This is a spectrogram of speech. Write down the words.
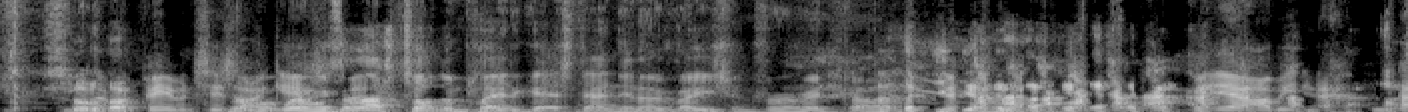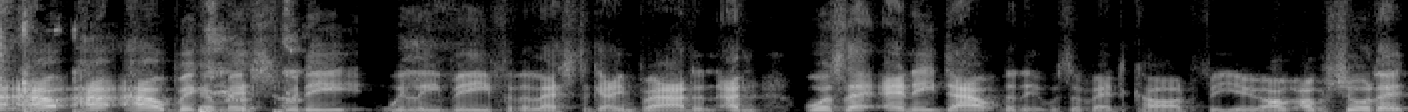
you know, appearances. When, I guess, when was the last Tottenham player to get a standing ovation for a red card? yeah. yeah, I mean, how, how, how big a miss would he will he be for the Leicester game, Brad? And and was there any doubt that it was a red card for you? I'm, I'm sure that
